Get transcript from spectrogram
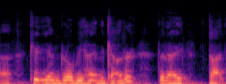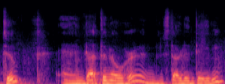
uh, cute young girl behind the counter that I taught to and got to know her and started dating.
